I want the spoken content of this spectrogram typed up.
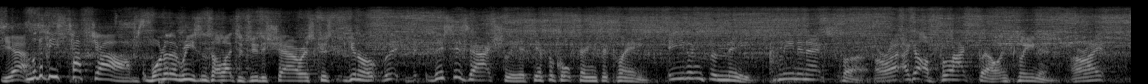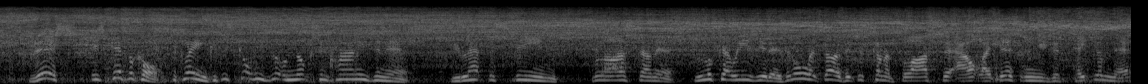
Yeah. Look at these tough jobs. One of the reasons I like to do the shower is because, you know, th- this is actually a difficult thing to clean. Even for me, cleaning expert, all right? I got a black belt in cleaning, all right? This is difficult to clean because it's got these little nooks and crannies in here. You let the steam blast down here. Look how easy it is. And all it does, it just kind of blasts it out like this, and you just take your mitt,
